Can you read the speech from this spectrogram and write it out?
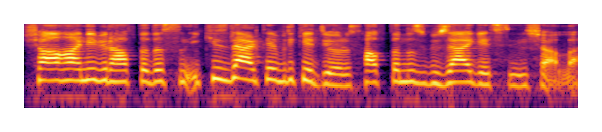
şahane bir haftadasın. İkizler tebrik ediyoruz. Haftanız güzel geçsin inşallah.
